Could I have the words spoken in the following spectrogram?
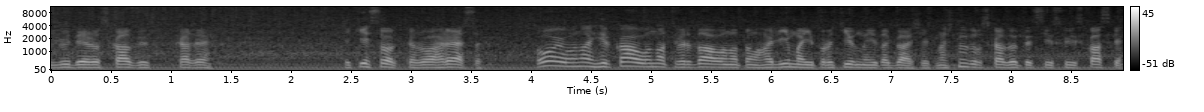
люди розказують, каже, який сорт, кажу, агресор. Ой, вона гірка, вона тверда, вона там галіма і противна і так далі. Як почнуть розказувати всі свої сказки,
